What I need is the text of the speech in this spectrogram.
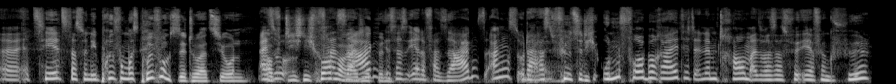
äh, erzählst, dass du in die Prüfung musst? Prüfungssituation, Also auf die ich nicht vorbereitet Versagen, bin. Ist das eher eine Versagensangst oder hast, fühlst du dich unvorbereitet in dem Traum? Also was ist das für eher für ein Gefühl?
